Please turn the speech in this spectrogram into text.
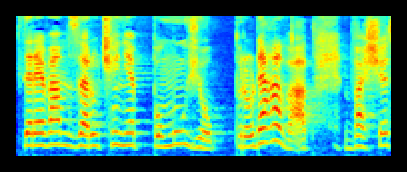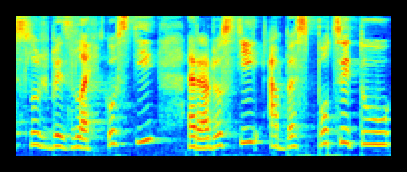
které vám zaručeně pomůžou prodávat vaše služby s lehkostí, radostí a bez pocitů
